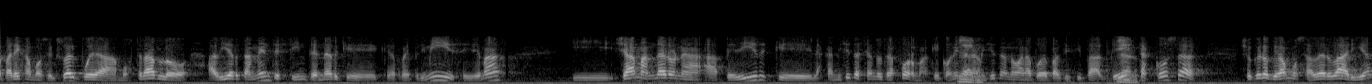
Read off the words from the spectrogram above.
una pareja homosexual pueda mostrarlo abiertamente sin tener que reprimirse y demás y ya mandaron a, pedir que las camisetas sean de otra forma, que con esa camiseta no van a poder participar. De estas cosas yo creo que vamos a ver varias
